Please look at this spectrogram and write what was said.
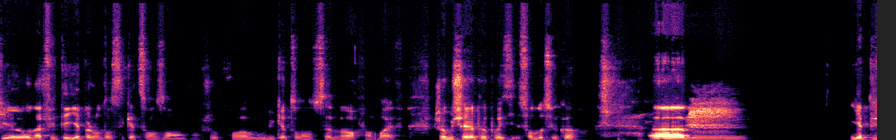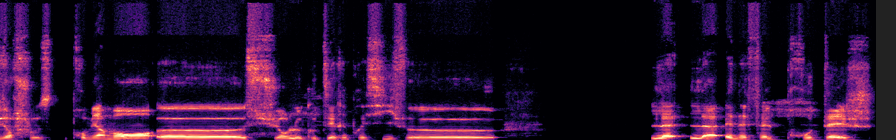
qu'on a fêté il n'y a pas longtemps ses 400 ans, je crois, ou les 400 ans de sa mort, enfin bref. Jean-Michel à peu près sort de ce corps. Euh, il y a plusieurs choses. Premièrement, euh, sur le côté répressif, euh, la, la, NFL protège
